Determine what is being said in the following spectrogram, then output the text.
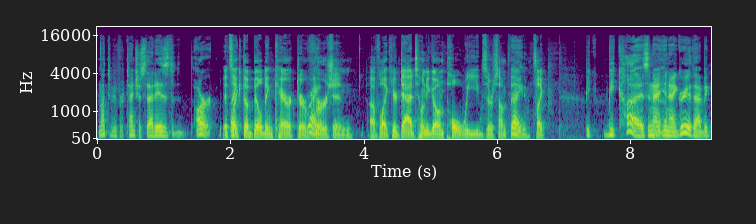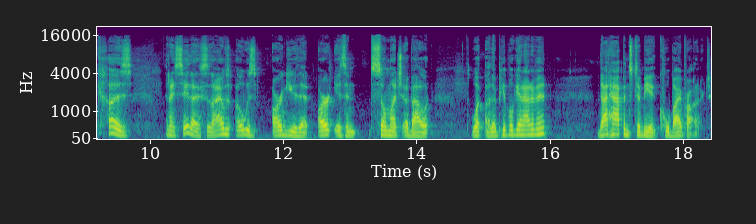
not to be pretentious. That is art. It's like, the building character Right. version of like your dad telling you go and pull weeds or something. Right. It's like Be- because and I and I agree with that because and I say that because I always always argue that art isn't so much about what other people get out of it. That happens to be a cool byproduct.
